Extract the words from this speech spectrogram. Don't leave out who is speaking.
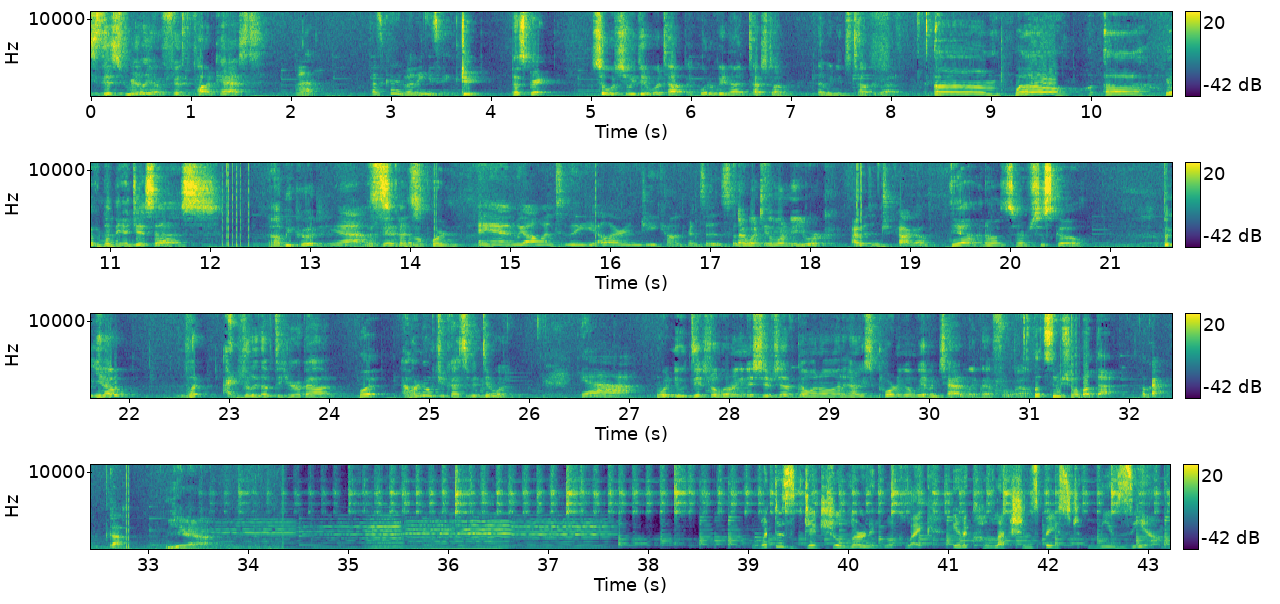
Speaker 1: Is this really our fifth podcast?
Speaker 2: Wow, that's kind of amazing.
Speaker 3: Dude, that's great.
Speaker 1: So what should we do? What topic? What have we not touched on that we need to talk about?
Speaker 3: Um, well, uh, we haven't done the NGSS.
Speaker 1: That'll be good.
Speaker 2: Yeah.
Speaker 3: That's kind of important.
Speaker 2: And we all went to the LRNG conferences. So
Speaker 1: I went to the one in New York,
Speaker 2: I was in Chicago.
Speaker 3: Yeah, and I was in San Francisco.
Speaker 1: but you know what? I'd really love to hear about.
Speaker 3: What?
Speaker 1: I want to know what you guys have been doing.
Speaker 2: Yeah.
Speaker 1: What new digital learning initiatives you have going on? How are you supporting them? We haven't chatted like that for a while.
Speaker 3: Let's do a show about that.
Speaker 2: Okay, done.
Speaker 1: Yeah.
Speaker 4: What does digital learning look like in a collections based museum?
